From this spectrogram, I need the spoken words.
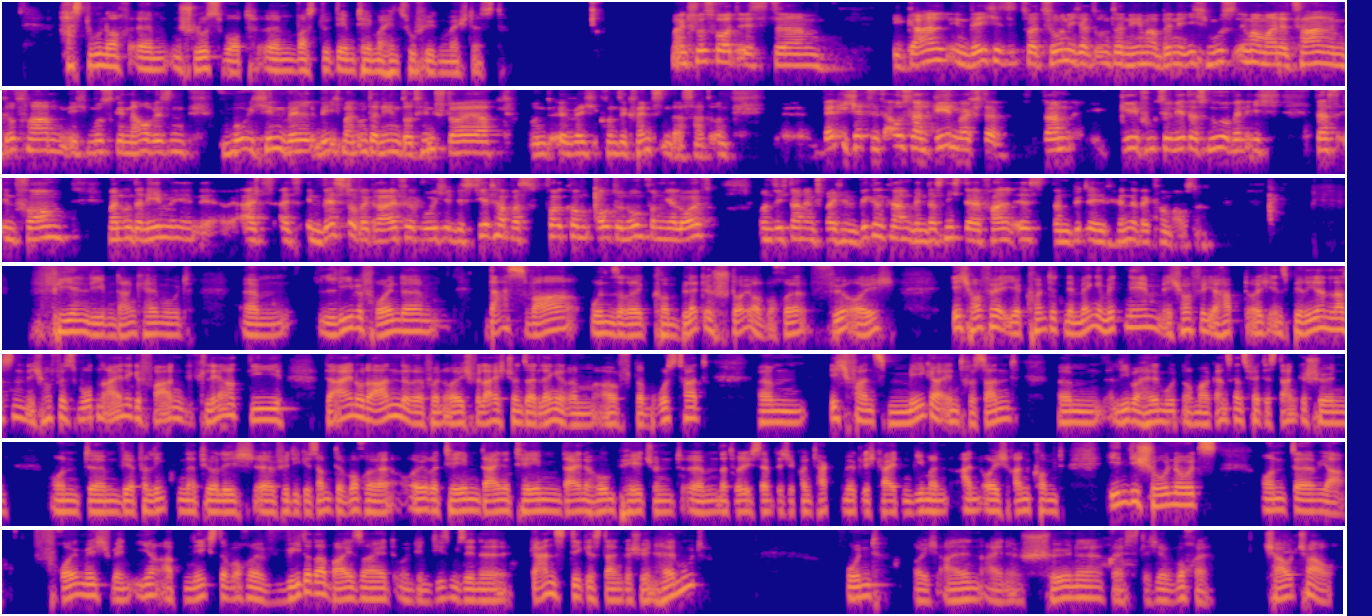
hast du noch ähm, ein Schlusswort, ähm, was du dem Thema hinzufügen möchtest? Mein Schlusswort ist, ähm, egal in welche Situation ich als Unternehmer bin, ich muss immer meine Zahlen im Griff haben. Ich muss genau wissen, wo ich hin will, wie ich mein Unternehmen dorthin steuere und äh, welche Konsequenzen das hat. Und äh, wenn ich jetzt ins Ausland gehen möchte, dann funktioniert das nur, wenn ich das in Form mein Unternehmen äh, als, als Investor begreife, wo ich investiert habe, was vollkommen autonom von mir läuft und sich dann entsprechend entwickeln kann. Wenn das nicht der Fall ist, dann bitte Hände weg vom Ausland. Vielen lieben Dank, Helmut. Ähm, liebe Freunde, das war unsere komplette Steuerwoche für euch. Ich hoffe, ihr konntet eine Menge mitnehmen. Ich hoffe, ihr habt euch inspirieren lassen. Ich hoffe, es wurden einige Fragen geklärt, die der ein oder andere von euch vielleicht schon seit längerem auf der Brust hat. Ähm, ich fand's mega interessant ähm, lieber Helmut, nochmal ganz, ganz fettes Dankeschön. Und ähm, wir verlinken natürlich äh, für die gesamte Woche eure Themen, deine Themen, deine Homepage und ähm, natürlich sämtliche Kontaktmöglichkeiten, wie man an euch rankommt, in die Show Notes. Und ähm, ja, freue mich, wenn ihr ab nächster Woche wieder dabei seid. Und in diesem Sinne ganz dickes Dankeschön, Helmut. Und euch allen eine schöne restliche Woche. Ciao, ciao.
